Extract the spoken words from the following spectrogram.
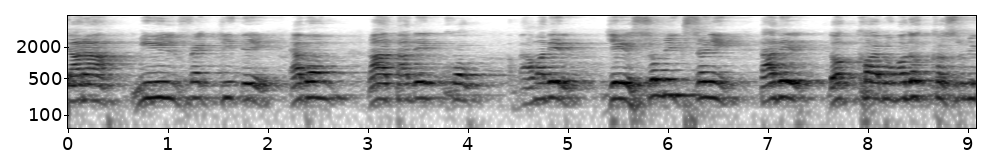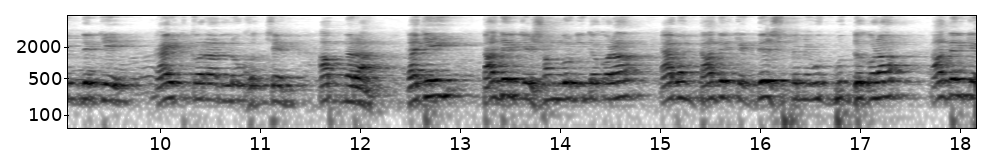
যারা মিল ফ্যাক্টরিতে এবং তাদের আমাদের যে শ্রমিক শ্রেণি, তাদের দক্ষ এবং অদক্ষ শ্রমিকদেরকে গাইড করার লোক হচ্ছেন আপনারা। কাজেই তাদেরকে সংগঠিত করা এবং তাদেরকে দেশপ্রেমে উদ্বুদ্ধ করা, তাদেরকে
